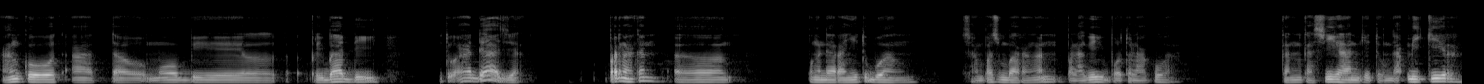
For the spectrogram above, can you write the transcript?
angkut atau mobil pribadi itu ada aja. Pernah kan uh, pengendaranya itu buang sampah sembarangan apalagi botol aqua kan kasihan gitu nggak mikir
